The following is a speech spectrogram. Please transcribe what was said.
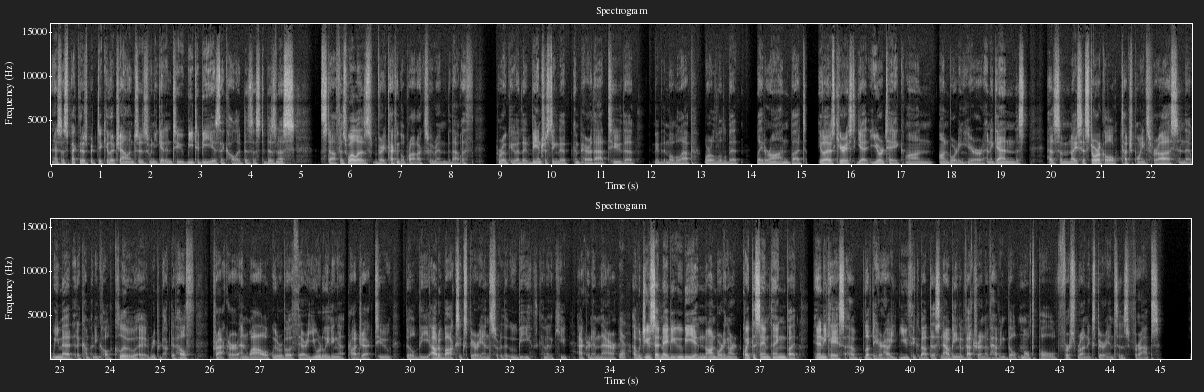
And I suspect there's particular challenges when you get into B2B, as they call it, business to business stuff, as well as very technical products. We ran into that with Heroku. And it'd be interesting to compare that to the maybe the mobile app world a little bit later on. But Eli, I was curious to get your take on onboarding here. And again, this has some nice historical touch points for us in that we met at a company called Clue, a reproductive health tracker. And while we were both there, you were leading a project to build the out of box experience or the OOBE. It's kind of the cute acronym there. Yep. Uh, which you said maybe OOBE and onboarding aren't quite the same thing, but in any case, I'd love to hear how you think about this now being a veteran of having built multiple first run experiences for apps.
